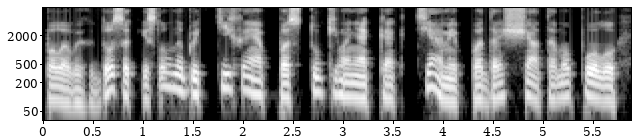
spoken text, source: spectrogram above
половых досок и словно бы тихое постукивание когтями по дощатому полу –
